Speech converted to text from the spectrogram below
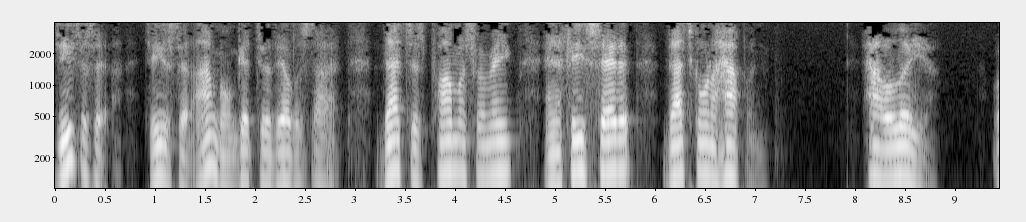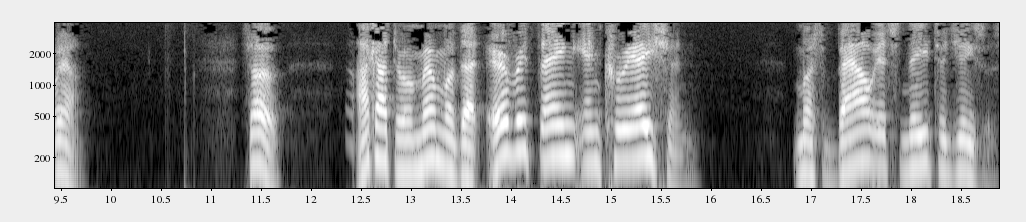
Jesus said, Jesus said, I'm going to get to the other side. That's His promise for me. And if He said it, that's going to happen. Hallelujah. Well, so, I got to remember that everything in creation must bow its knee to Jesus.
